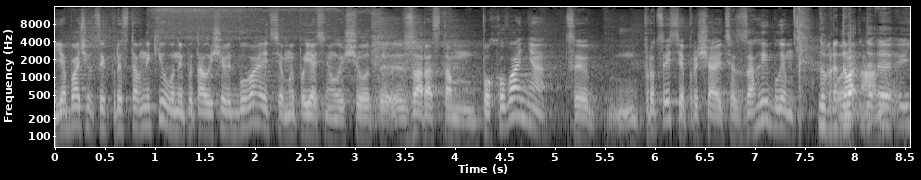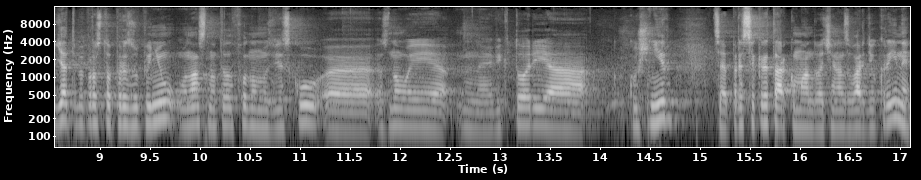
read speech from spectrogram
я бачив цих представників. Вони питали, що відбувається. Ми пояснювали, що от зараз там поховання, це процесія, прощаються з загиблим. Добре, Вони- давай, а, я тебе просто призупиню. У нас на телефонному зв'язку знову є Вікторія Кушнір, це прес-секретар командувача Нацгвардії України.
